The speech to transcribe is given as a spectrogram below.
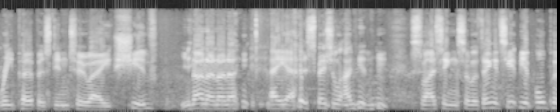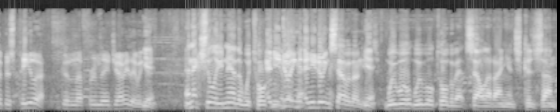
repurposed into a shiv. No, no, no, no. A uh, special onion slicing sort of thing. It's your, your all-purpose peeler. Got enough room there, Joey. There we Yeah. go. And actually, now that we're talking, And you're about doing that- and you're doing salad onions. Yeah, we will. We will talk about salad onions because um,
